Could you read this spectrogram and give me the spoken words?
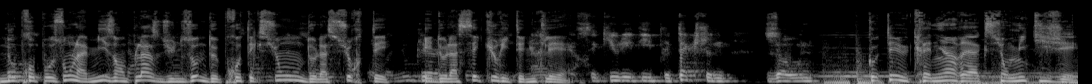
nous proposons la mise en place d'une zone de protection de la sûreté et de la sécurité nucléaire. Côté ukrainien, réaction mitigée.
